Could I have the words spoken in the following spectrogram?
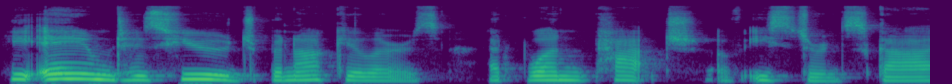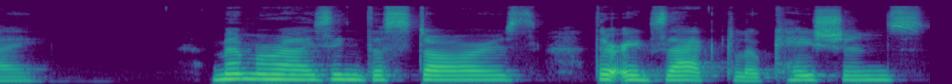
he aimed his huge binoculars at one patch of eastern sky memorizing the stars, their exact locations,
